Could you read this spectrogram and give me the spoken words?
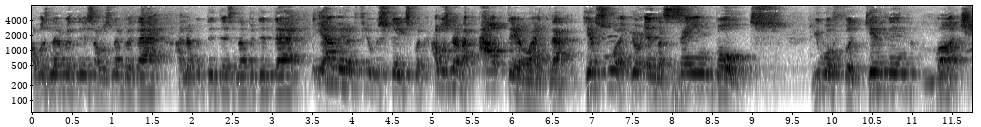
I was never this, I was never that, I never did this, I never did that. Yeah, I made a few mistakes, but I was never out there like that. Guess what? You're in the same boat. You were forgiven much.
